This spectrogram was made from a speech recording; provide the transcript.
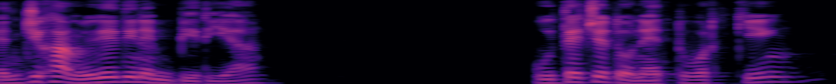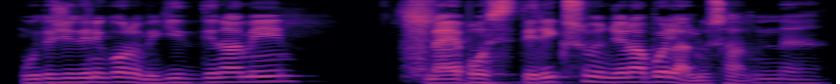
δεν είχαμε ούτε την εμπειρία, ούτε και το networking, ούτε και την οικονομική δύναμη να υποστηρίξουμε και να που ελαλούσαμε. Ναι.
